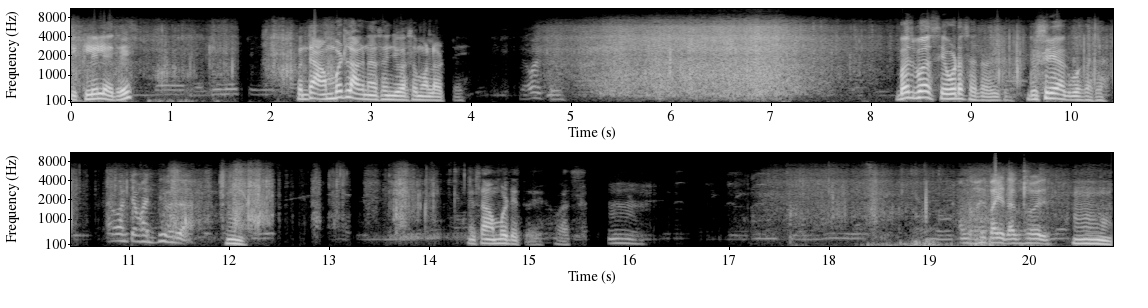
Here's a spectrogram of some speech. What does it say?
पिकलेले आहेत रे. पण ते आंबट लागणार संजीव असं मला वाटतंय. बस बस एवढंच आलं दुसरी आग बघ आता. याचा आंबट येतोय वास. घल पाहिजे घल. हम्म.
